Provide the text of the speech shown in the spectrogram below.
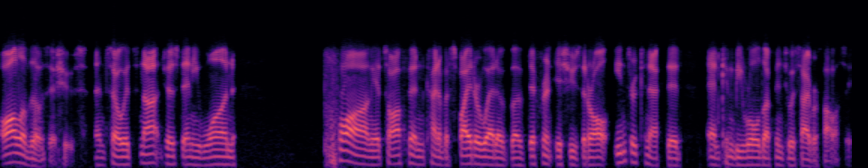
all of those issues. And so it's not just any one prong, it's often kind of a spider web of, of different issues that are all interconnected and can be rolled up into a cyber policy.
